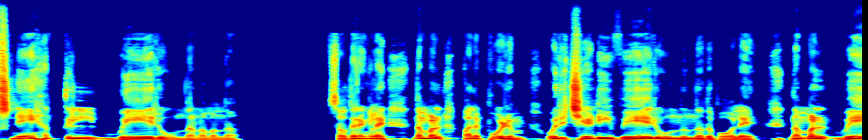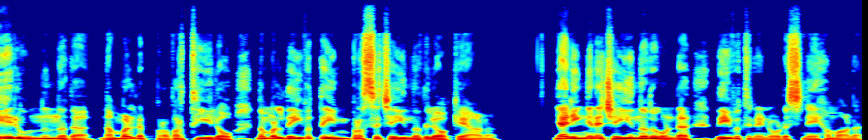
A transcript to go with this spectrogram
സ്നേഹത്തിൽ വേരൂന്നണമെന്ന്. സഹോദരങ്ങളെ നമ്മൾ പലപ്പോഴും ഒരു ചെടി വേരൂന്നുന്നത് പോലെ നമ്മൾ വേരൂന്നുന്നത് നമ്മളുടെ പ്രവൃത്തിയിലോ നമ്മൾ ദൈവത്തെ ഇമ്പ്രസ് ചെയ്യുന്നതിലോ ഒക്കെയാണ്. ഞാൻ ഇങ്ങനെ ചെയ്യുന്നത് കൊണ്ട് ദൈവത്തിന് എന്നോട് സ്നേഹമാണ്.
